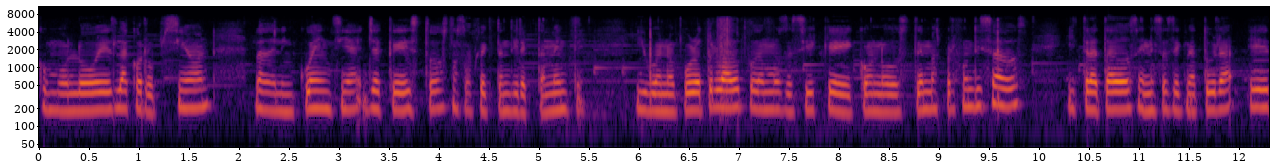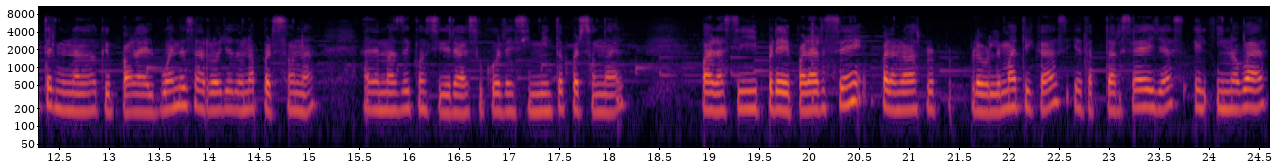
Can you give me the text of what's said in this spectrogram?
como lo es la corrupción, la delincuencia, ya que estos nos afectan directamente. Y bueno, por otro lado podemos decir que con los temas profundizados y tratados en esta asignatura he determinado que para el buen desarrollo de una persona, además de considerar su crecimiento personal, para así prepararse para nuevas problemáticas y adaptarse a ellas, el innovar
